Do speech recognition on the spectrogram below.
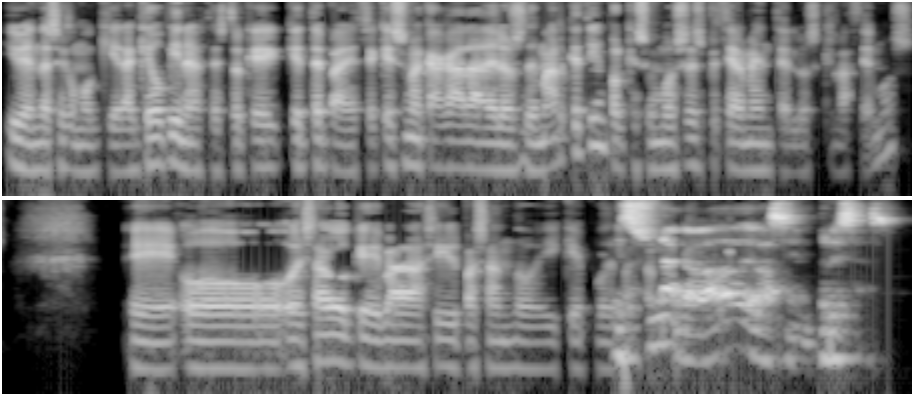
y venderse como quiera. ¿Qué opinas de esto? ¿Qué, te parece? ¿Que es una cagada de los de marketing? Porque somos especialmente los que lo hacemos. Eh, o, es algo que va a seguir pasando y que puede Es una cagada de las empresas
